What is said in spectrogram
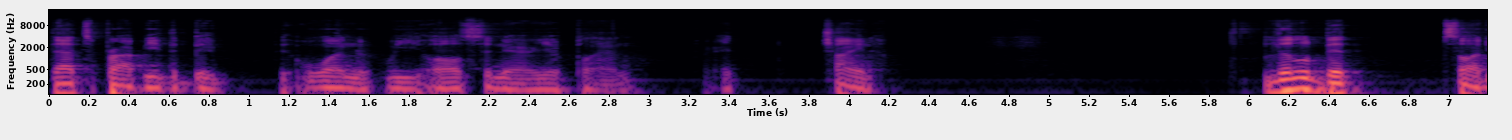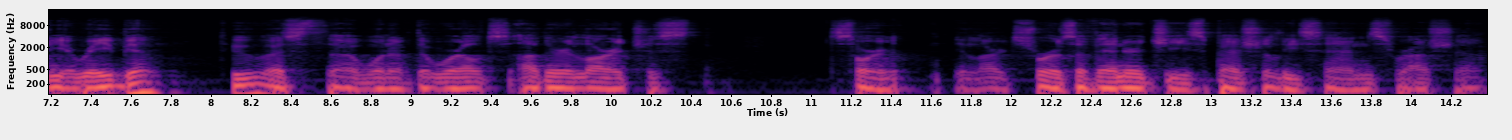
that's probably the big one we all scenario plan. Right, China, little bit Saudi Arabia too, as the, one of the world's other largest sort large source of energy, especially since Russia.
